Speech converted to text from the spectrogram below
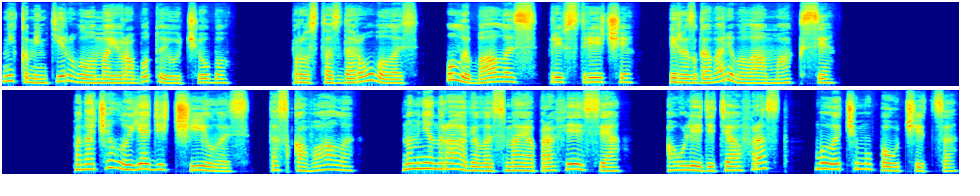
не комментировала мою работу и учебу. Просто здоровалась, улыбалась при встрече и разговаривала о Максе. Поначалу я дичилась, тосковала, но мне нравилась моя профессия, а у леди Теофраст было чему поучиться.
